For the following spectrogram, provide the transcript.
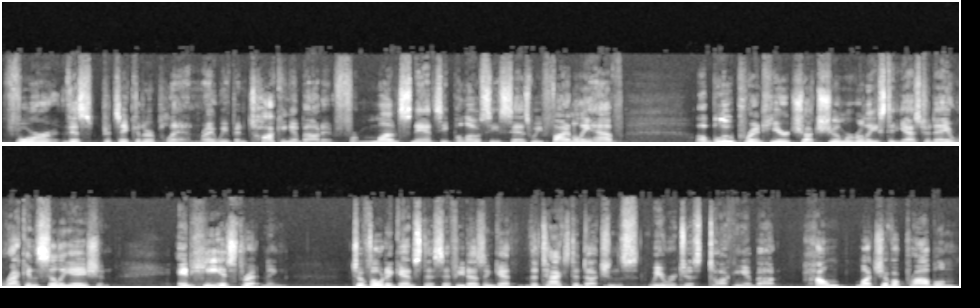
for this particular plan, right? We've been talking about it for months. Nancy Pelosi says we finally have a blueprint here. Chuck Schumer released it yesterday reconciliation. And he is threatening to vote against this if he doesn't get the tax deductions we were just talking about. How much of a problem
